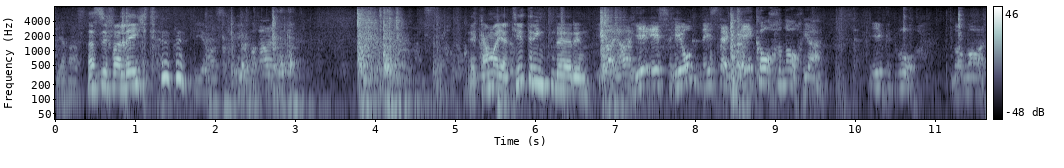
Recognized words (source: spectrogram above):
Hier hast du verlegt? hier hast du überall. Da kann man ja Tee trinken darin. Ja, ja, hier, ist, hier unten ist ein Teekocher noch, ja. Irgendwo. Normal.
